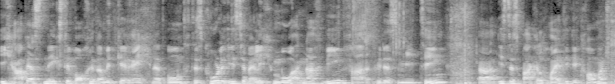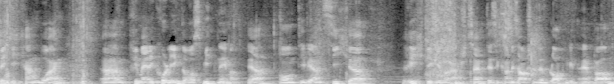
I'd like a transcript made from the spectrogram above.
Ich habe erst nächste Woche damit gerechnet und das Coole ist ja, weil ich morgen nach Wien fahre für das Meeting, äh, ist das Backel heute gekommen, sprich ich kann morgen äh, für meine Kollegen da was mitnehmen. Ja? Und die werden sicher richtig überrascht sein, deswegen kann ich es auch schon in den Vlog mit einbauen.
